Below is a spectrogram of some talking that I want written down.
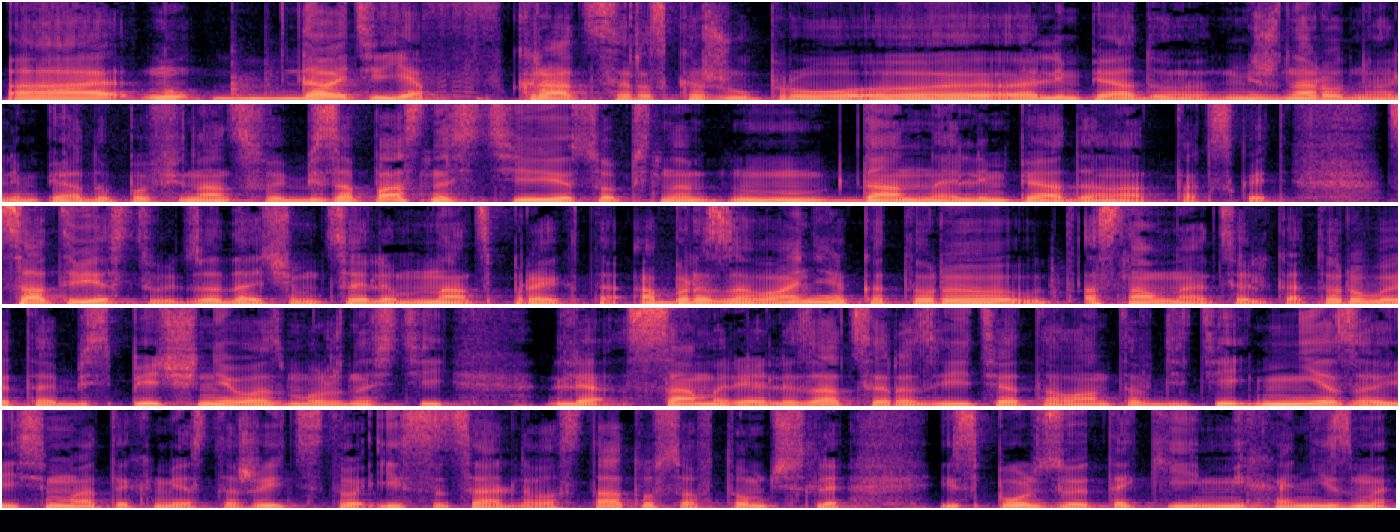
А, ну, давайте я вкратце расскажу про Олимпиаду, Международную Олимпиаду по финансовой безопасности. Собственно, данная Олимпиада, она, так сказать, соответствует задачам, целям нацпроекта образования, которая, основная цель которого – это обеспечение возможностей для самореализации реализации развития талантов детей независимо от их места жительства и социального статуса, в том числе используя такие механизмы,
